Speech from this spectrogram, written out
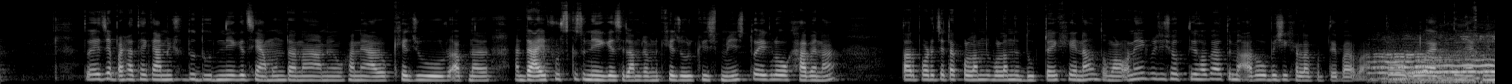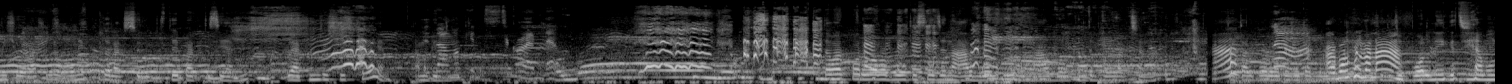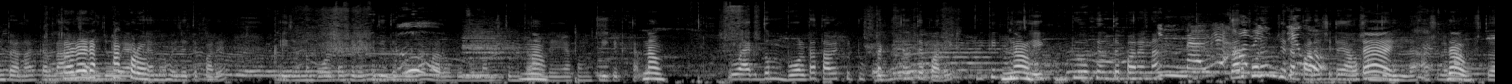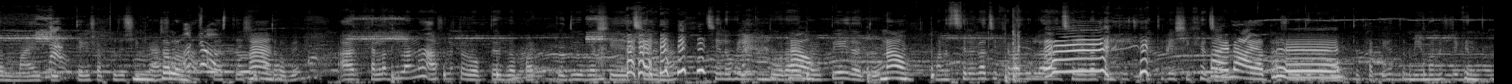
তো এই যে বাসা থেকে আমি শুধু দুধ নিয়ে গেছি এমনটা না, আমি ওখানে আরও খেজুর, আপনার ড্রাই ফ্রুটস কিছু নিয়ে গেছিলাম, যেমন খেজুর, কিশমিশ, তো এগুলো ও খাবে না। তারপরে যেটা করলাম যে বললাম যে দুধটাই খেয়ে নাও তোমার অনেক বেশি শক্তি হবে আর তুমি আরও বেশি খেলা করতে পারবা। তো ও একদম এক নিমিষে ওর আসলে অনেক ক্ষুদা লাগছিল বুঝতেই পারতেছি আমি। তো এখন যে শেষ করে আমাকে দেওয়ার পরে আবার বলতেছে যে না আর বল খেলব না আর বল খেলতে ভালো লাগছে না। তো তারপরে ওকে যেটা আর বল খেলবা না? বল নিয়ে গেছি এমনটা না কারণ আমি হয়ে যেতে পারে। এই জন্য বলটাকে রেখে দিতে বললাম আর ওকে বললাম যে তুমি তাহলে এখন ক্রিকেট খেলো। নাও। ও একদম বলটা তাও একটু টুকটাক খেলতে পারে। ক্রিকেট একটুও খেলতে পারে না। তারপরে যেটা পারে সেটাই আলহামদুলিল্লাহ। আসলে মানুষ তো আর মায়ের পেট থেকে সবকিছু শিখে আসে আস্তে আস্তে শিখতে হবে। আর খেলাধুলা না আসলে একটা রক্তের ব্যাপার। যদিও বা সে ছেলে না ছেলে হলে কিন্তু ওরা পেয়ে যেত। মানে ছেলেরা যে খেলাধুলা ছেলেরা কিন্তু থেকে শিখে যায় না, আয়াতে। থাকে। তো মেয়ে মানুষরা কিন্তু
